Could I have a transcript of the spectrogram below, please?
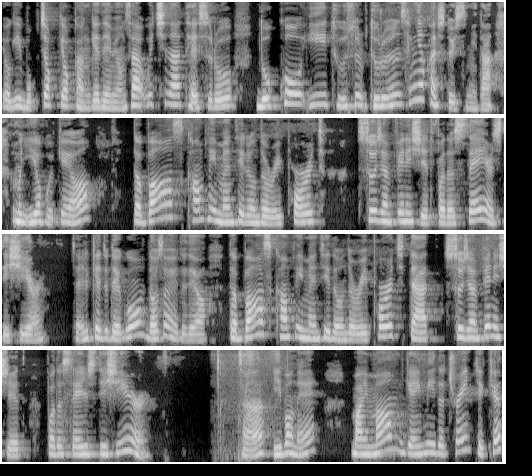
여기 목적격 관계대명사 which나 that으로 놓고 이 두, 둘은 생략할 수도 있습니다. 한번 이어볼게요. The boss complimented on the report Susan finished for the sales this year. 자, 이렇게 해도 되고 넣어서 해도 돼요. The boss complimented on the report that Susan finished for the sales this year. 자, 이번에 My mom gave me the train ticket.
